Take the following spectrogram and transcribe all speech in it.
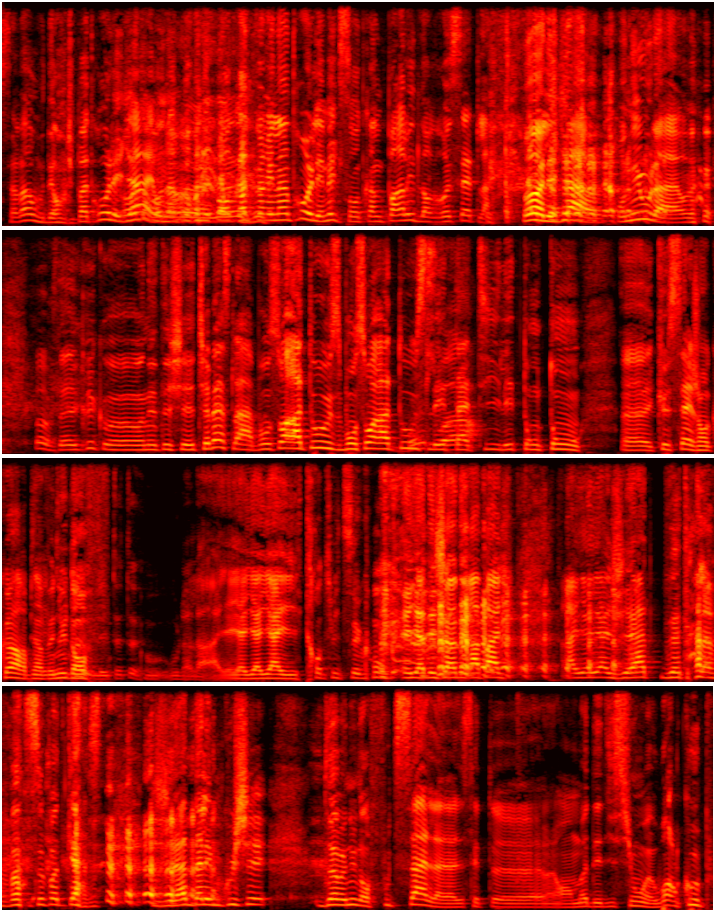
Ça va, on vous dérange pas trop les gars On n'est pas en train de faire une intro et les mecs sont en train de parler de leurs recettes là. Oh les gars, on est où là? Oh, Vous avez cru qu'on était chez Chebest là? Bonsoir à tous, bonsoir à tous les tatis, les tontons, euh, que sais-je encore? Bienvenue dans... Ouh là là, aïe aïe aïe aïe, 38 secondes et il y a déjà un dérapage. Aïe aïe aïe, j'ai hâte d'être à la fin de ce podcast. J'ai hâte d'aller me coucher. Bienvenue dans Futsal, euh, cette, euh, en mode édition World Cup.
